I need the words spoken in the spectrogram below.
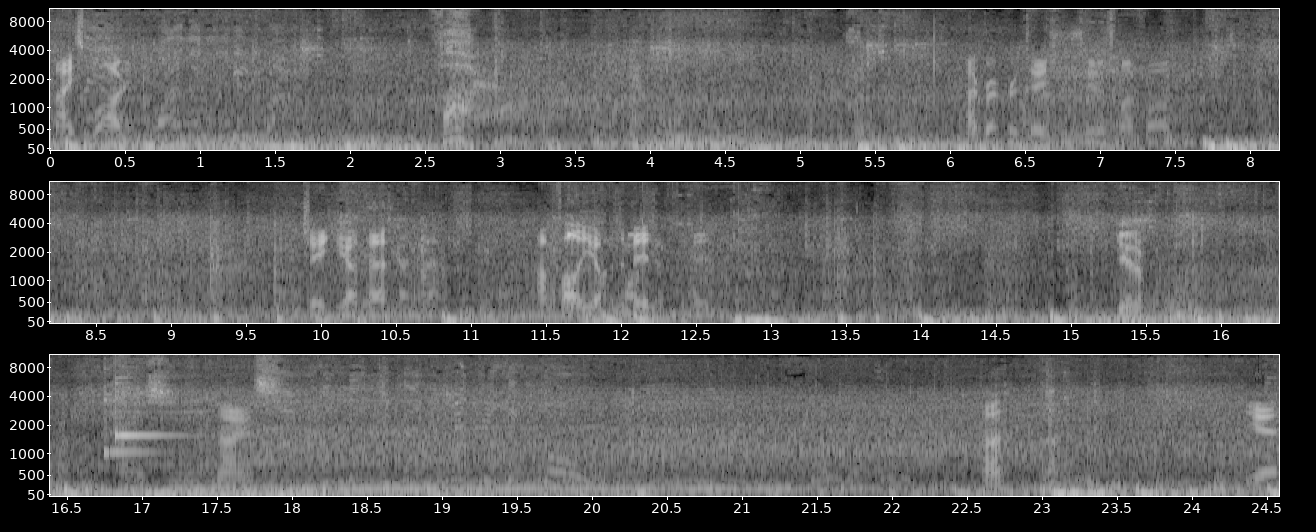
Nice block. Fuck. I broke rotation too. It's my fault. Jake, you got that? I'm following you up in the mid. Get him. Nice. Nice. Huh? Yeah.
